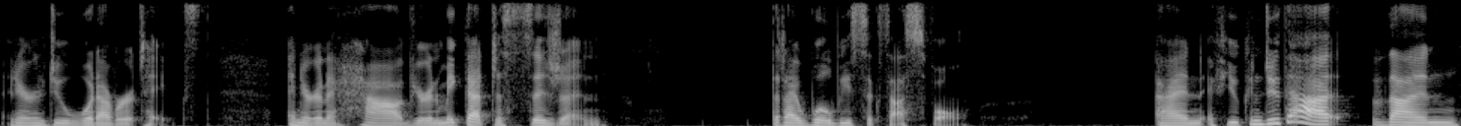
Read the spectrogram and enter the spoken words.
and you're going to do whatever it takes. And you're going to have, you're going to make that decision that I will be successful. And if you can do that, then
